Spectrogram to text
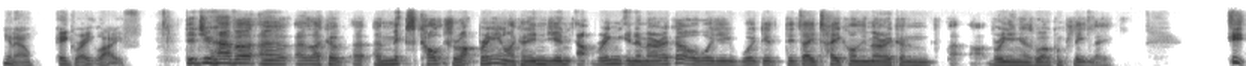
you know, a great life. Did you have a, a, a like a, a, mixed culture upbringing, like an Indian upbringing in America, or were you were, did did they take on the American uh, upbringing as well completely? It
